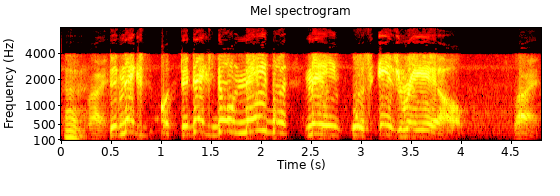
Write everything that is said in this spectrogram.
Hmm. Right. The next the next door neighbor name was Israel. Right.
